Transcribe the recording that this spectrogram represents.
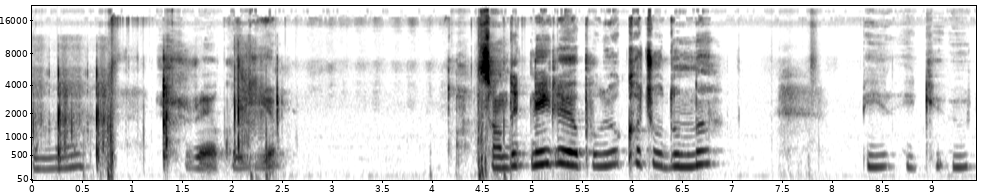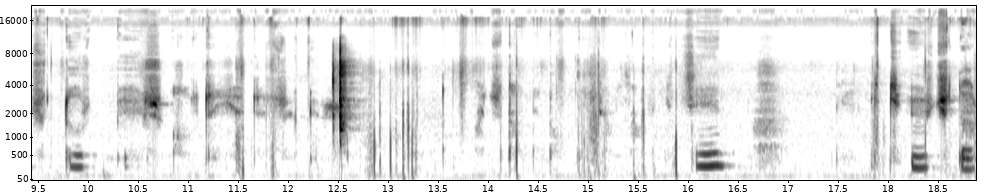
Bunu şuraya koyayım. Sandık neyle yapılıyor? Kaç odunla? 1, 2, 3, 4, 5, 6, 7, 8. Kaç tane toplayacağım sandık için? 2, 3, 4.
